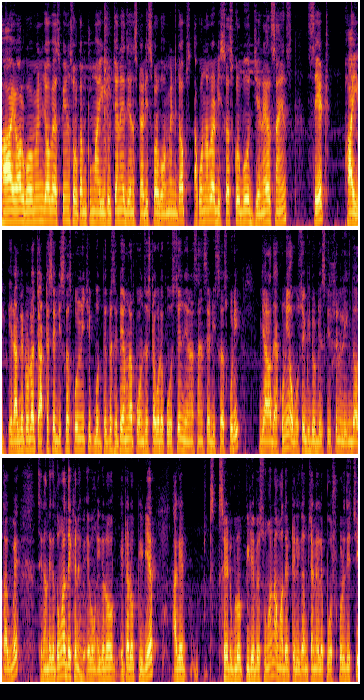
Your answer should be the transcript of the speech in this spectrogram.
Hi all government job aspirants welcome to my YouTube channel gen studies for government jobs এখন আমরা ডিসকাস করব জেনারেল সায়েন্স সেট ফাইভ এর আগে টোটাল চারটে সেট ডিসকাস করে নিচ্ছি প্রত্যেকটা সেটে আমরা পঞ্চাশটা করে কোশ্চেন জেনারেল সায়েন্সে ডিসকাস করি। যারা দেখোনি, অবশ্যই ভিডিও ডিসক্রিপশনে লিঙ্ক দেওয়া থাকবে, সেখান থেকে তোমরা দেখে নেবে। এবং এগুলো, এটারও পিডিএফ আগের সেটগুলোর পিডিএফের সমান আমাদের টেলিগ্রাম চ্যানেলে পোস্ট করে দিচ্ছি,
